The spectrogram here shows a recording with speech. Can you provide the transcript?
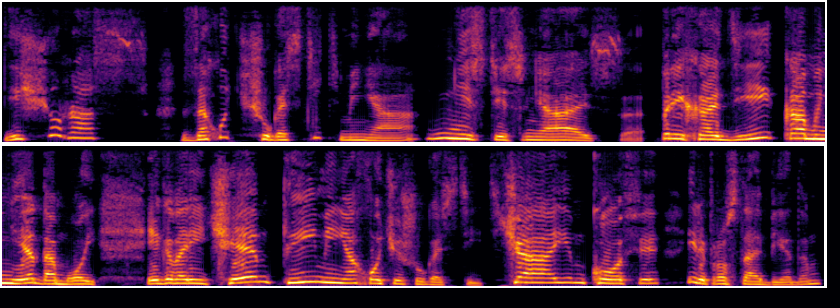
еще раз захочешь угостить меня, не стесняйся, приходи ко мне домой и говори, чем ты меня хочешь угостить, чаем, кофе или просто обедом.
